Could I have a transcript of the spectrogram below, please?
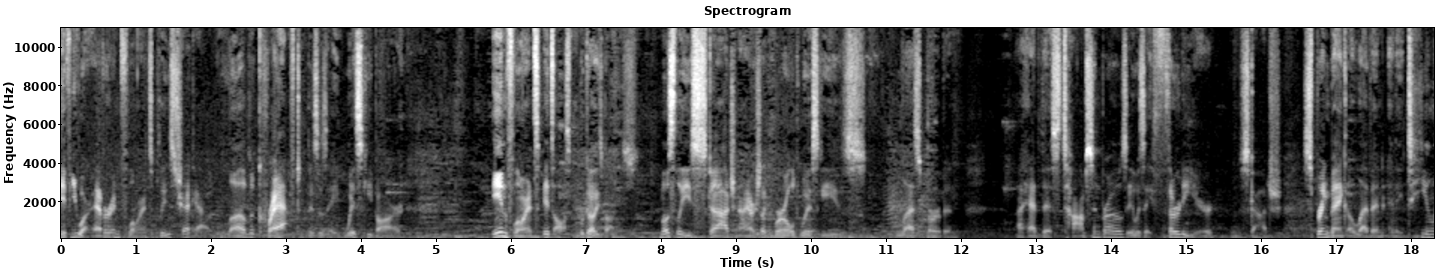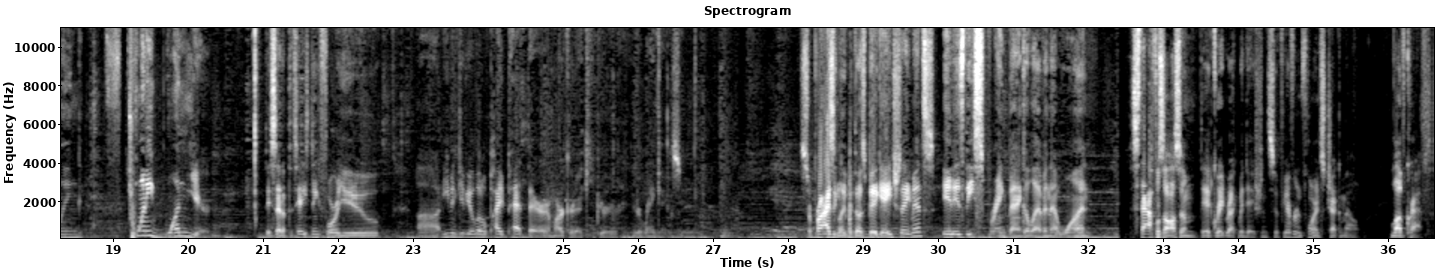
If you are ever in Florence, please check out Lovecraft. This is a whiskey bar in Florence. It's awesome. Look at all these bottles. Mostly Scotch and Irish, like world whiskeys, less bourbon. I had this Thompson Bros. It was a 30 year Scotch, Springbank 11, and a Teeling 21 year. They set up the tasting for you, uh, even give you a little pipette there, a marker to keep your, your rankings. Surprisingly, with those big age statements, it is the Springbank 11 that won. The staff was awesome. They had great recommendations. So if you're ever in Florence, check them out. Lovecraft.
